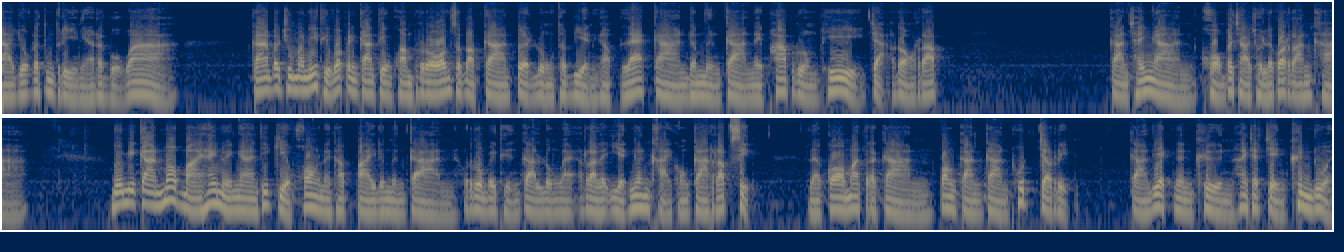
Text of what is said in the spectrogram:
นายกรัฐมนตรีเนี่ยระบุว่า การประชุมวันนี้ถือว่าเป็นการเตรียมความพร้อมสำหรับการเปิดลงทะเบียนครับและการดำเนินการในภาพรวมที่จะรองรับ การใช้งานของประชาชนและก็ร้านค้าโดยมีการมอบหมายให้หน่วยงานที่เกี่ยวข้องนะครับ ไปดำเนินการรวมไปถึงการลงรายละเอียดเงื่อนไขของการรับสิทธิ์ แล้วก็มาตรการป้องกันการทุจริต การเรียกเงินคืนให้ชัดเจนขึ้นด้วย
